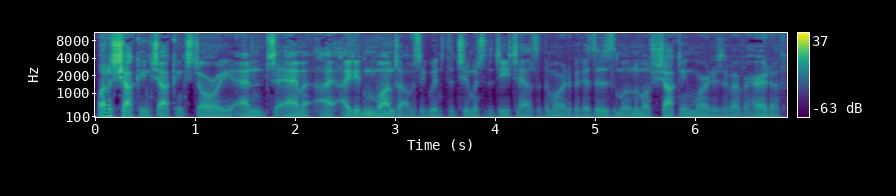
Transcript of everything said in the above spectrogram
What a shocking, shocking story. And um, I, I didn't want to obviously go into the, too much of the details of the murder because it is one of the most shocking murders I've ever heard of.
